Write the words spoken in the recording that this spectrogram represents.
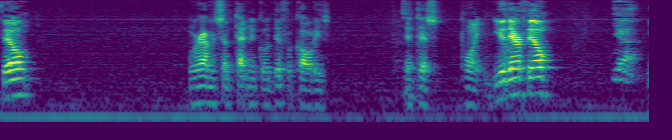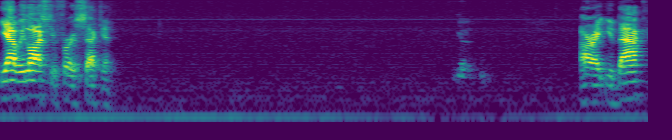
Phil, we're having some technical difficulties at this point. You there, Phil? Yeah. Yeah, we lost you for a second. All right, you back?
